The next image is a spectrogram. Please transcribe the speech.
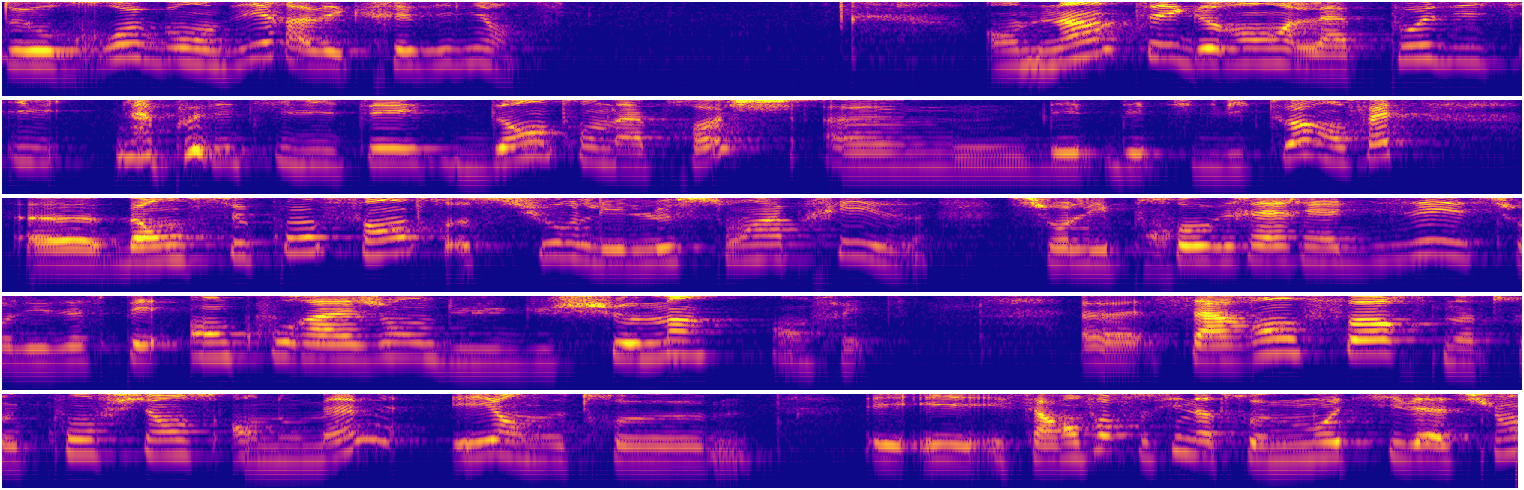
de rebondir avec résilience. En intégrant la, positivité dans ton approche euh, des, petites victoires, en fait, ben, on se concentre sur les leçons apprises, sur les progrès réalisés, sur les aspects encourageants du chemin, en fait. Euh, ça renforce notre confiance en nous-mêmes et, en notre, et, ça renforce aussi notre motivation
